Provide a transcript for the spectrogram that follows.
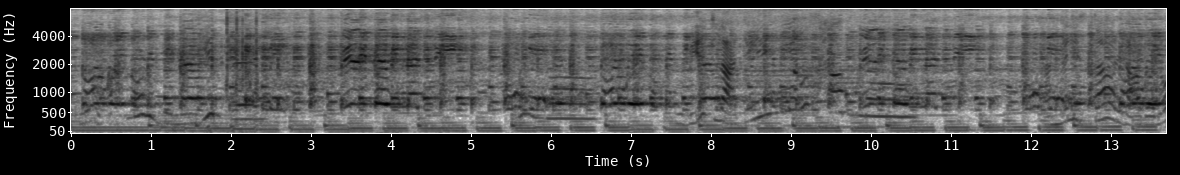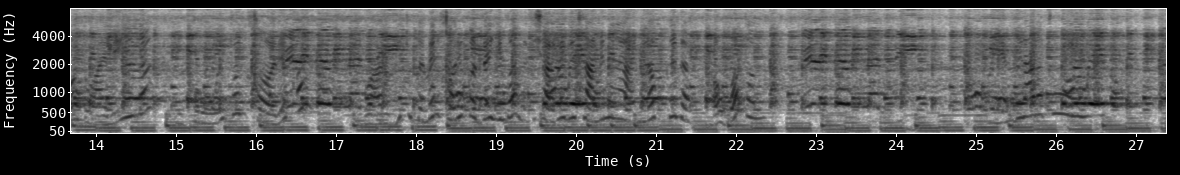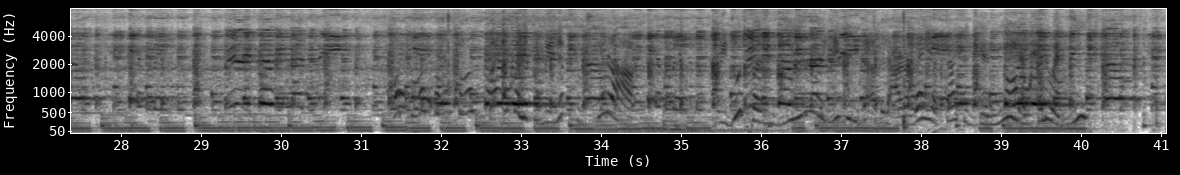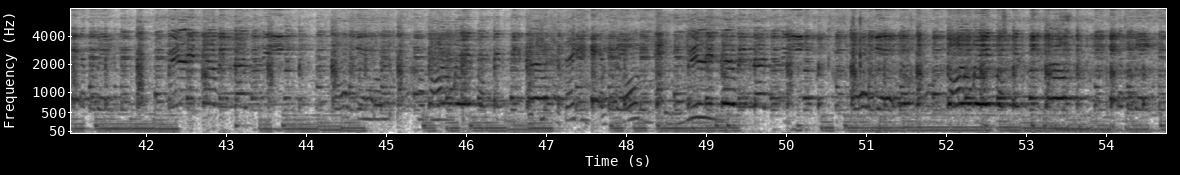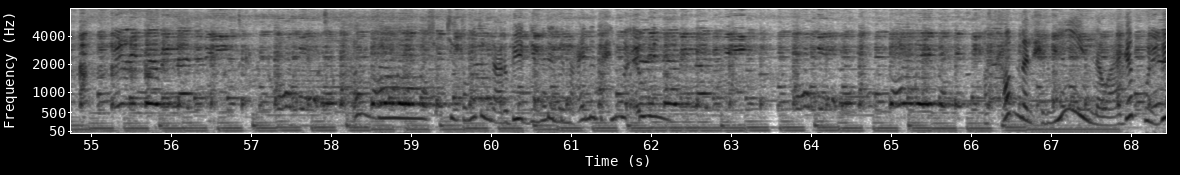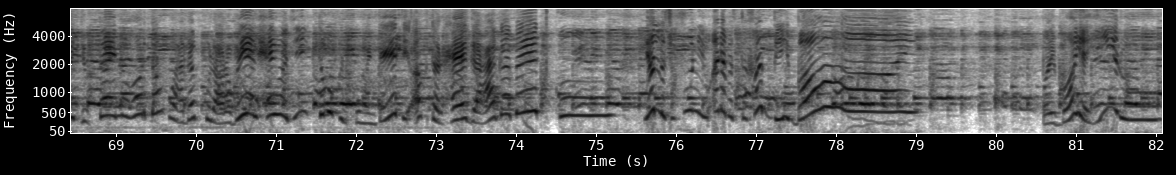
وعربيته كمان خارقة زي بقى مفيش عربية بيطلع منها عملاق كده أو بطل. العربية الجميلة اللي معانا ده حلوة قوي. أصحابنا الحلوين لو عجبكم الفيديو بتاعي النهاردة وعجبكم العربية الحلوة دي اكتبوا في ال comments أكتر حاجة عجبتكم. يلا شوفوني وأنا بستخبي. bye. bye bye يا hero.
